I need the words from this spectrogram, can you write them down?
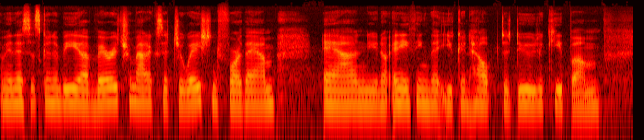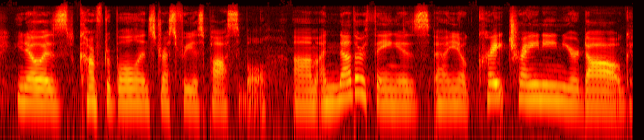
I mean this is going to be a very traumatic situation for them and you know anything that you can help to do to keep them you know as comfortable and stress free as possible. Um, another thing is uh, you know crate training your dog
